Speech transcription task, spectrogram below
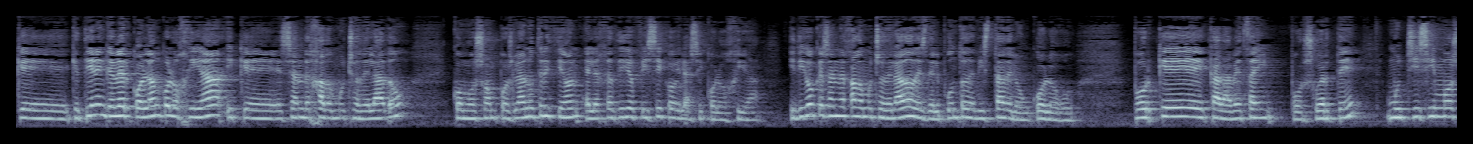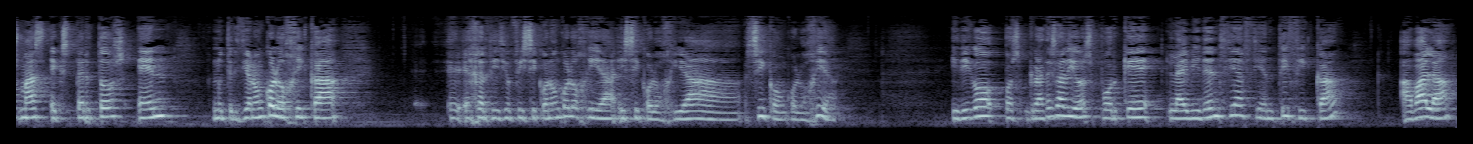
que, tienen que ver con la oncología y que se han dejado mucho de lado, como son pues, la nutrición, el ejercicio físico y la psicología. Y digo que se han dejado mucho de lado desde el punto de vista del oncólogo, porque cada vez hay, por suerte, muchísimos más expertos en nutrición oncológica, eh, ejercicio físico en oncología y psicología, psico-oncología. Y digo, pues gracias a Dios, porque la evidencia científica avala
